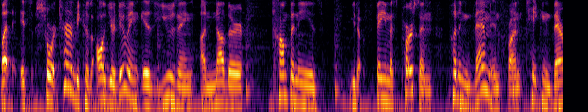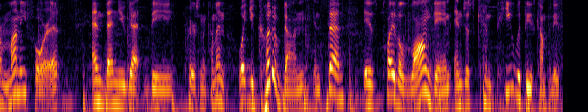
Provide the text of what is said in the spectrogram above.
but it's short-term because all you're doing is using another company's you know famous person putting them in front taking their money for it and then you get the person to come in. What you could have done instead is play the long game and just compete with these companies.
